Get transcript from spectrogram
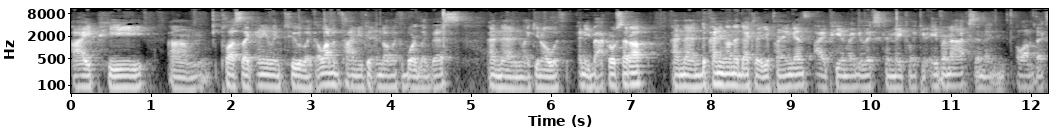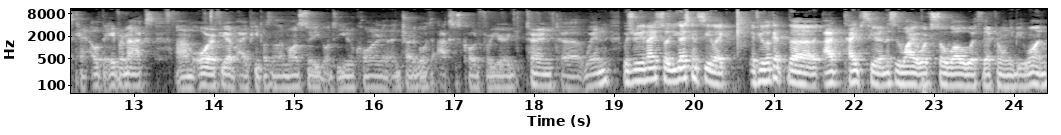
IP um, plus like any link to, like a lot of the time you can end on like a board like this. And then like, you know, with any back row setup, and then depending on the deck that you're playing against, IP and Regulex can make like your Avramax, and then a lot of decks can't out the Avramax. Um, or if you have IP plus another monster, you go into Unicorn and then try to go to access code for your turn to win, which is really nice. So you guys can see like, if you look at the at types here, and this is why it works so well with there can only be one,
